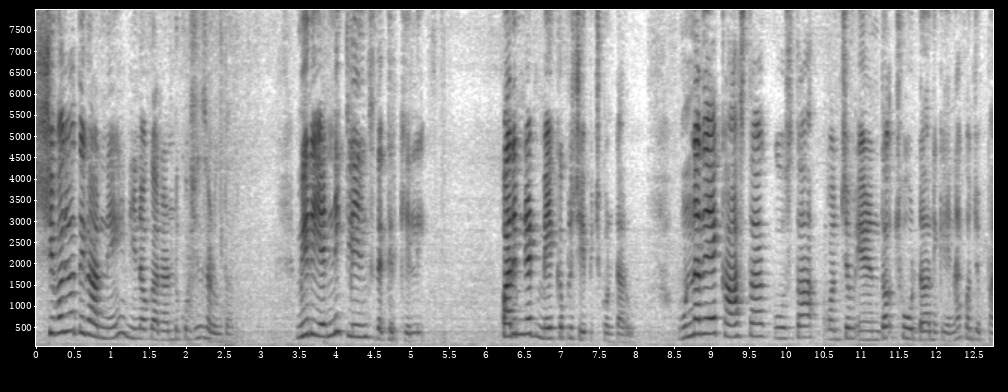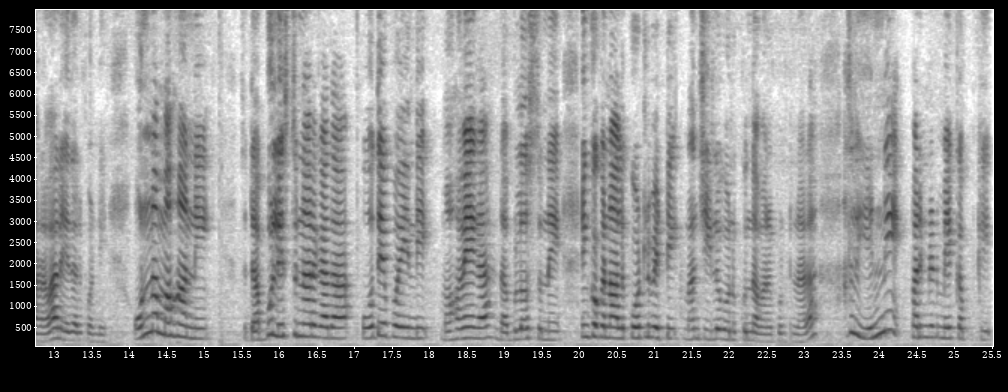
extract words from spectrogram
శివజ్యోతి గారిని నేను ఒక రెండు క్వశ్చన్స్ అడుగుతాను. మీరు ఎన్ని క్లినిక్స్ దగ్గరికి వెళ్ళి పర్మనెంట్ మేకప్లు చేయించుకుంటారు ఉన్నదే కాస్త కూస్త కొంచెం ఏందో చూడడానికైనా కొంచెం పర్వాలేదు అనుకోండి ఉన్న మొహాన్ని డబ్బులు ఇస్తున్నారు కదా పోతే పోయింది మొహమేగా డబ్బులు వస్తున్నాయి. ఇంకొక నాలుగు కోట్లు పెట్టి మంచి ఇల్లు కొనుక్కుందాం అనుకుంటున్నారా? అసలు ఎన్ని పర్మనెంట్ మేకప్కి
